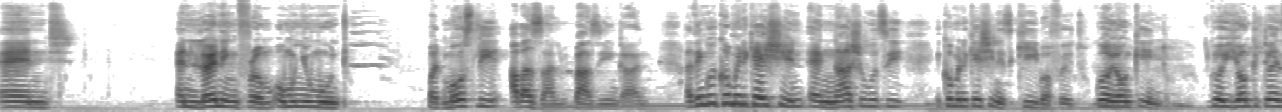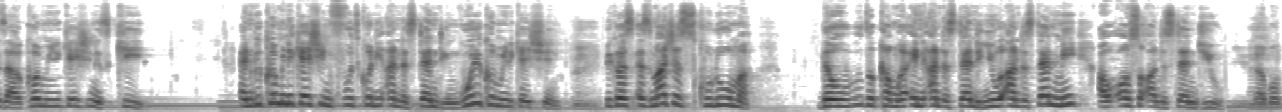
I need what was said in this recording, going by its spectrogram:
and and learning from omunye umuntu but mostly abazali bazi ingane. I think with communication engasho ukuthi i-communication is key bafethu. Kuyo yonke into. Kuyo yonke into enzayo communication is key. And kwi-communication futhi khona i-understanding kuyi-communication because as much as sikhuluma there will kuzoqhamuka any understanding you will understand me i'll also understand you. Yabo?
